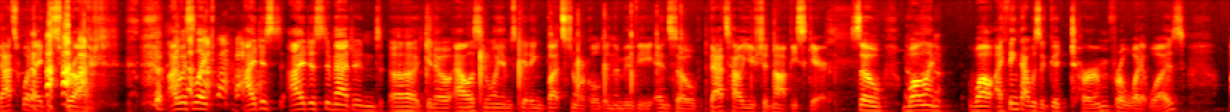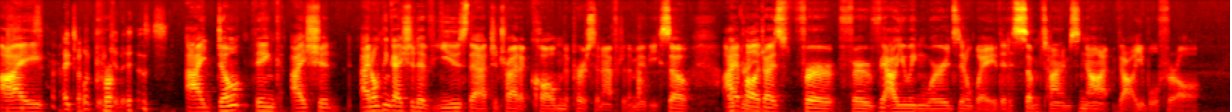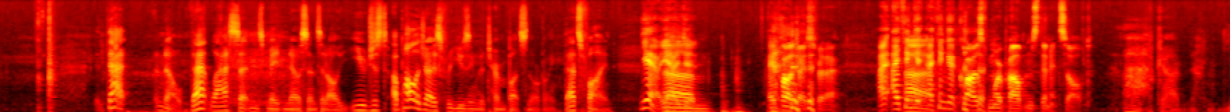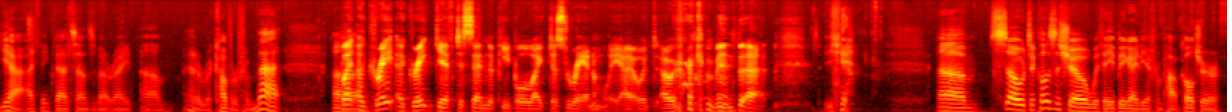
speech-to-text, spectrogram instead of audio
That's what I described. I was like, I just, I just imagined, uh, you know, Allison Williams getting butt snorkeled in the movie, and so that's how you should not be scared. So while I'm, while I think that was a good term for what it was, I, I don't think Pro- it is. I don't think I should. I don't think I should have used that to try to calm the person after the movie. So I Agreed. apologize for for valuing words in a way that is sometimes not valuable for all. That no, that last sentence made no sense at all. You just apologize for using the term butt snorkeling. That's fine. Yeah, yeah, I Um, did. I apologize for that. I, I think it, Uh. I think it caused more problems than it solved. Oh God, yeah, I think that sounds about right. Um, I gotta recover from that. Uh, But a great a great gift to send to people like just randomly. I would I would recommend that. Yeah. Um, so to close the show with a big idea from pop culture,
